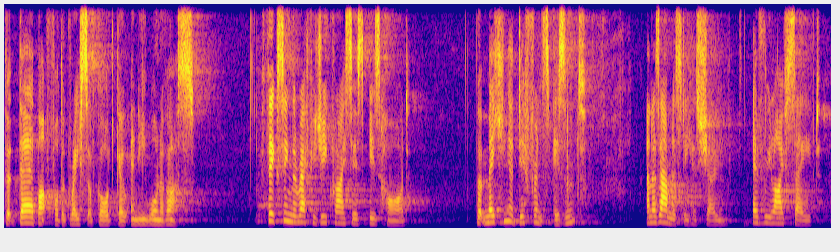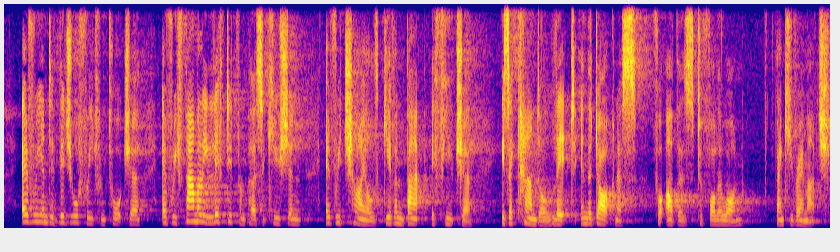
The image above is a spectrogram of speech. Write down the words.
that there but for the grace of God go any one of us. Fixing the refugee crisis is hard, but making a difference isn't. And as Amnesty has shown, every life saved, every individual freed from torture, every family lifted from persecution, every child given back a future is a candle lit in the darkness for others to follow on. Thank you very much.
